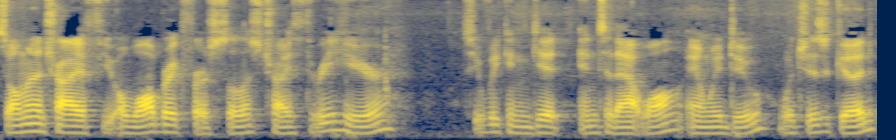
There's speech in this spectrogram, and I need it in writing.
So I'm going to try a few a wall break first. So let's try three here. See if we can get into that wall, and we do, which is good.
